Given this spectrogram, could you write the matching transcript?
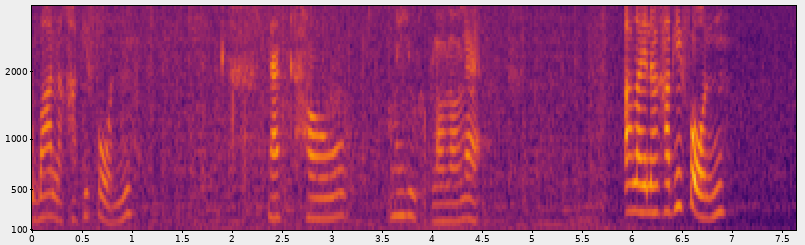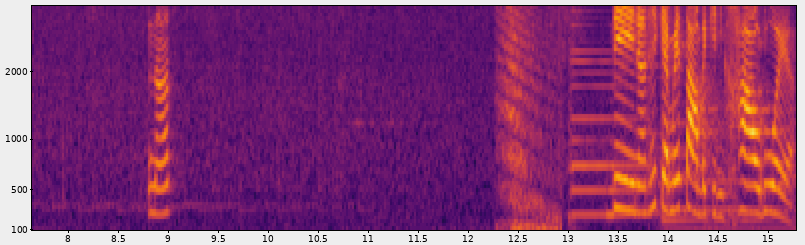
อยู่บ้านเหรอคะพี่ฝน นัดเขาไม่อยู่กับเราแล้วแหละ อะไรนะคะพี่ฝน นัด ดีนะที่แกไม่ตามไปกินข้าวด้วยอะ่ะ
